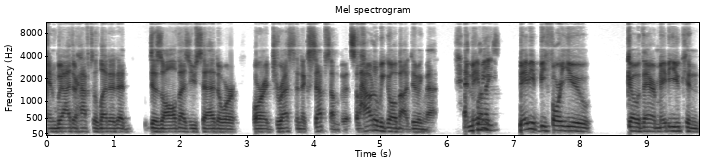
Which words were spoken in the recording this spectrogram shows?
And we either have to let it dissolve, as you said, or or address and accept some of it. So how do we go about doing that? And maybe well, maybe before you go there, maybe you can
